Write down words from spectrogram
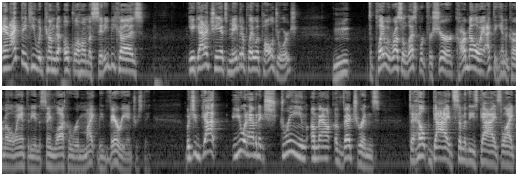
And I think he would come to Oklahoma City because you got a chance maybe to play with Paul George, to play with Russell Westbrook for sure. Carmelo, I think him and Carmelo Anthony in the same locker room might be very interesting. But you've got, you would have an extreme amount of veterans to help guide some of these guys like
